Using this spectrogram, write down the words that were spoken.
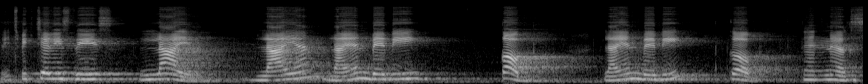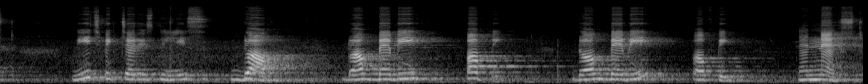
Which picture is this? Lion. Lion, lion baby, cub. Lion baby, cub. Then next, which picture is this? Dog. Dog baby, puppy. Dog baby, puppy. Then next,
